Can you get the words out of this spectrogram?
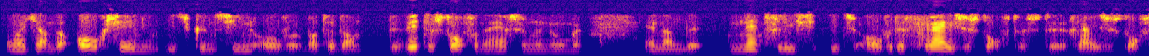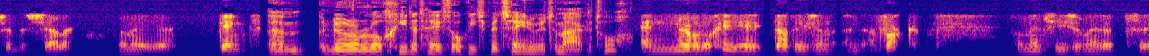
omdat je aan de oogzenuw iets kunt zien over wat we dan de witte stof van de hersenen noemen. En aan de netvlies iets over de grijze stof. Dus de grijze stof zijn de cellen waarmee je denkt. Um, neurologie, dat heeft ook iets met zenuwen te maken, toch? En neurologie, dat is een, een vak van mensen die zich met het, uh,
